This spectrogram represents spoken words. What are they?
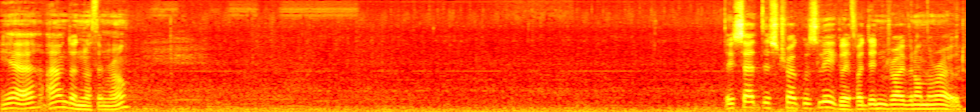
Yeah, I haven't done nothing wrong. They said this truck was legal if I didn't drive it on the road.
